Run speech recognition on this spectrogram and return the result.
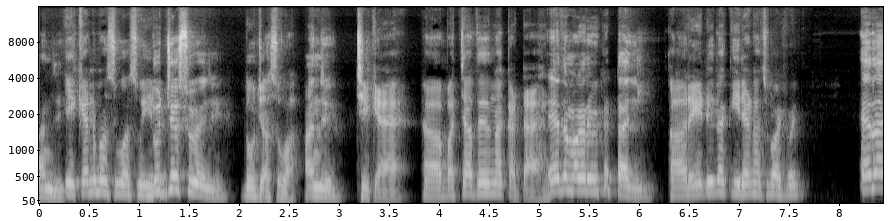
ਹਾਂਜੀ। ਇਹ ਕਹਿੰਦਾ ਸੂਆ ਸੂਈ? ਦੂਜੇ ਸੂਏ ਜੀ। ਦੂਜਾ ਸੂਆ। ਹਾਂਜੀ। ਠੀਕ ਹੈ ਬੱਚਾ ਤੇ ਇਹਦੇ ਨਾਲ ਕੱਟਾ ਹੈ। ਇਹ ਤਾਂ ਮਗਰ ਵੀ ਕੱਟਾ ਜੀ। ਰੇਟ ਇਹਦਾ ਕੀ ਰਹਿਣਾ ਸੁਭਾਸ਼ ਭਾਈ ਇਹਦਾ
